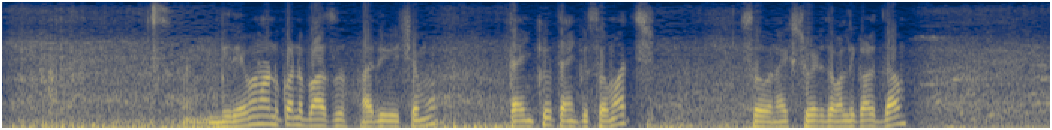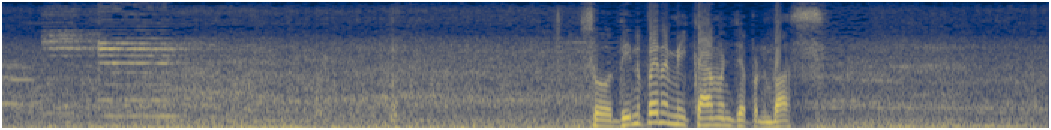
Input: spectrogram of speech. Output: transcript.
మీరేమని అనుకోండి బాసు అది విషయము. Thank you thank you so much so next video మళ్ళీ కలుద్దాం. సో దీనిపైన మీ కామెంట్ చెప్పండి బాస్.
